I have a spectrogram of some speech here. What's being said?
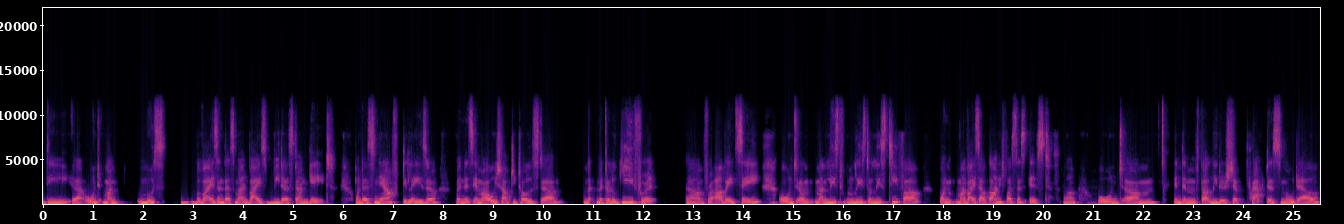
die äh, und man muss beweisen, dass man weiß, wie das dann geht. Und das nervt die Leser, wenn es immer, oh, ich habe die tollste Methodologie für, äh, für ABC und ähm, man liest und liest und liest tiefer und man weiß auch gar nicht, was das ist. Ja? Mhm. Und ähm, in dem Thought Leadership Practice Modell,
